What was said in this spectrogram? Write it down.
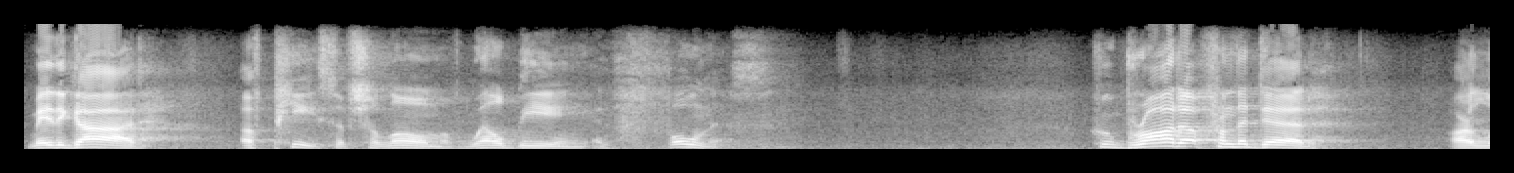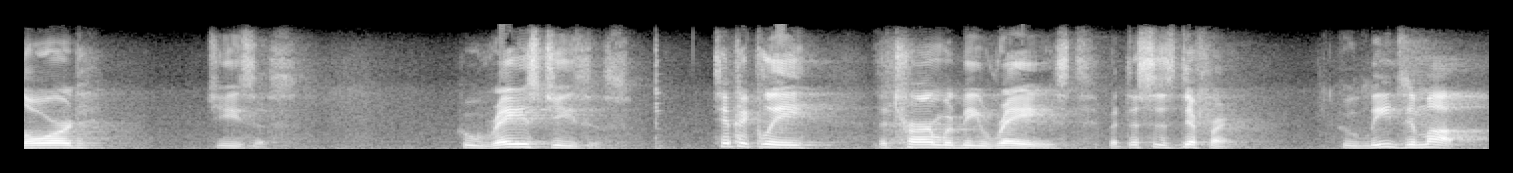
May the God of peace, of shalom, of well being, and fullness, who brought up from the dead our Lord Jesus, who raised Jesus. Typically, the term would be raised, but this is different. Who leads him up,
